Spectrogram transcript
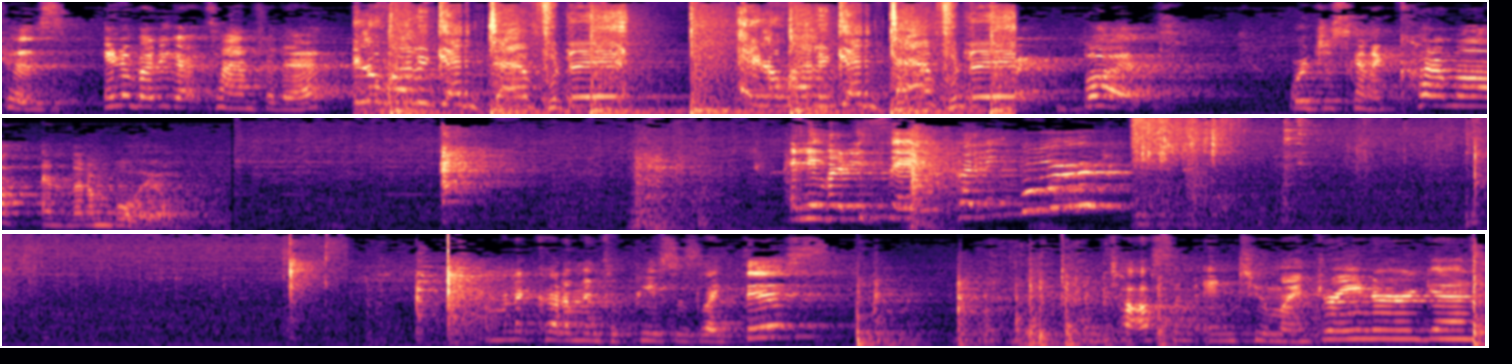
Because ain't nobody got time for that. Ain't nobody got time for that. Ain't nobody got time for that. But we're just gonna cut them up and let them boil. Anybody say cutting board? I'm gonna cut them into pieces like this and toss them into my drainer again.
